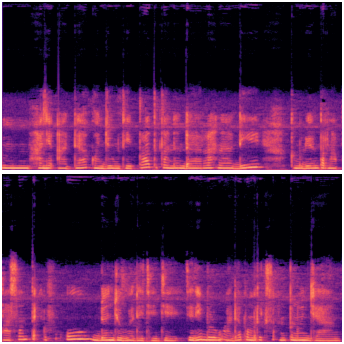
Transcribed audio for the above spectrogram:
hmm, hanya ada konjungtiva, tekanan darah, nadi, kemudian pernapasan, TFU, dan juga DCJ. Jadi belum ada pemeriksaan penunjang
